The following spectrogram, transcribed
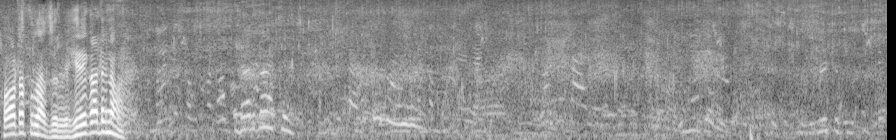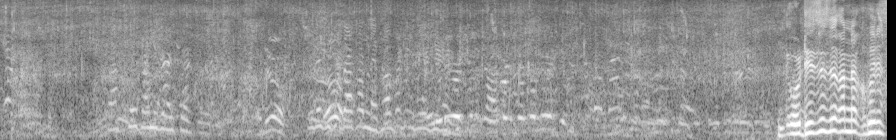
ফটো তোলা জরুরি। হিরে গার্ডেন আমার? যেখানে ঘুরিস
